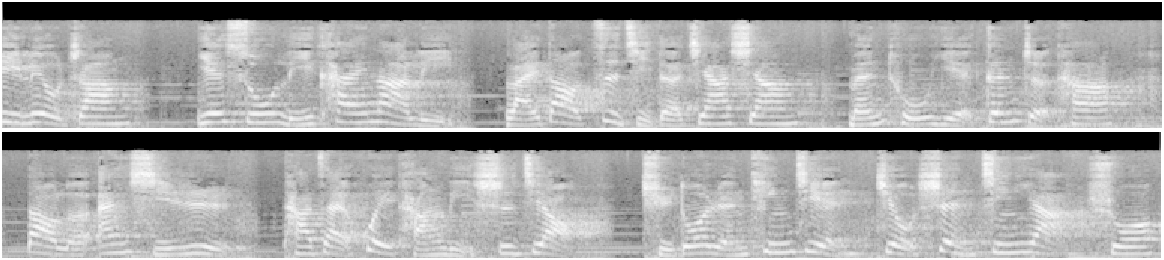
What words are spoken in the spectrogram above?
第六章，耶稣离开那里，来到自己的家乡，门徒也跟着他。到了安息日，他在会堂里施教，许多人听见，就甚惊讶，说：“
